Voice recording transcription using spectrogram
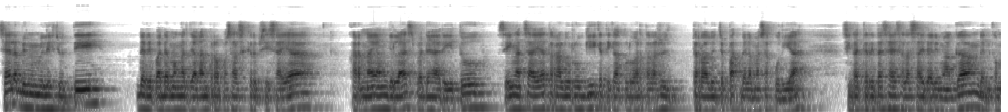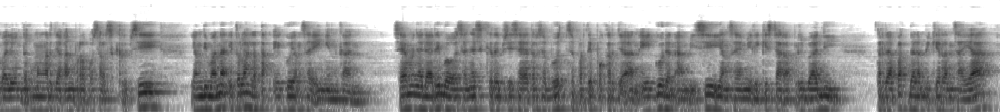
Saya lebih memilih cuti daripada mengerjakan proposal skripsi saya karena yang jelas pada hari itu seingat saya terlalu rugi ketika keluar terlalu terlalu cepat dalam masa kuliah Singkat cerita saya selesai dari magang dan kembali untuk mengerjakan proposal skripsi yang di mana itulah letak ego yang saya inginkan. Saya menyadari bahwasanya skripsi saya tersebut seperti pekerjaan ego dan ambisi yang saya miliki secara pribadi. Terdapat dalam pikiran saya,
